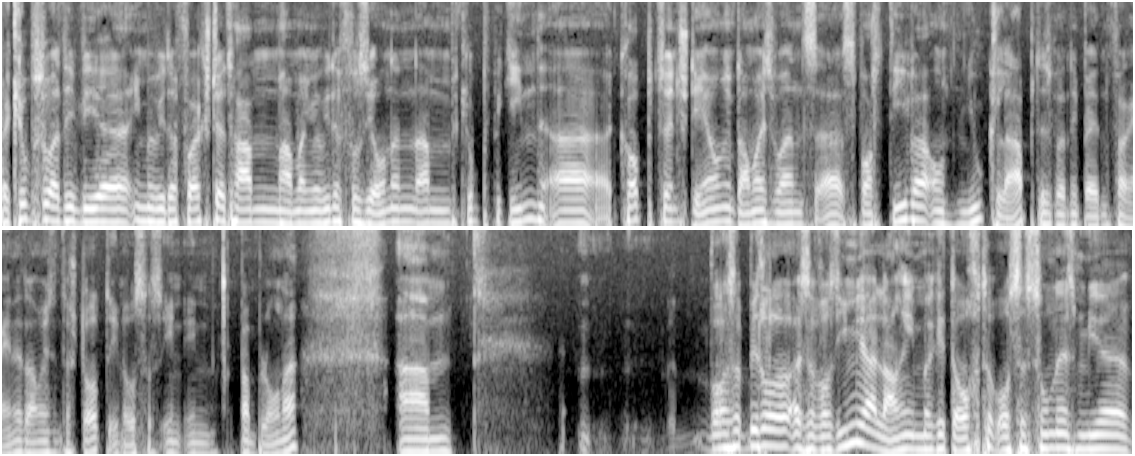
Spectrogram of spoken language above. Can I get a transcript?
bei Clubs war, die wir immer wieder vorgestellt haben, haben wir immer wieder Fusionen am Clubbeginn äh, gehabt zur Entstehung. Damals waren es äh, Sportiva und New Club, das waren die beiden Vereine damals in der Stadt, in, Ossas, in, in Pamplona. Ähm, was ein bisschen, also was ich mir lange immer gedacht habe, Osasuna ist mir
